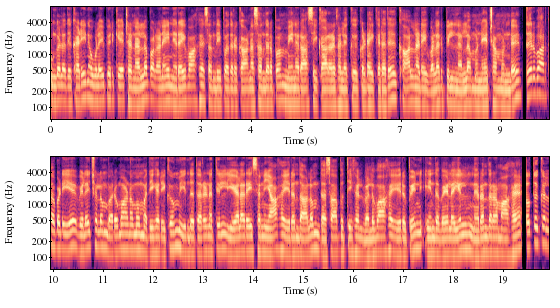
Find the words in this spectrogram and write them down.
உங்களது கடின உழைப்பிற்கேற்ற நல்ல பலனை நிறைவாக சந்திப்பதற்கான சந்தர்ப்பம் மீனராசிக்காரர்களுக்கு கிடைக்கிறது. கால்நடை வளர்ப்பில் நல்ல முன்னேற்றம் உண்டு. எதிர்பார்த்தபடியே விளைச்சலும் வருமானமும் அதிகரிக்கும். இந்த தருணத்தில் ஏழரை சனியாக இருந்தாலும் தசாபுத்திகள் வலுவாக இருப்பின் இந்த வேளையில் நிரந்தரமாக சொத்துக்கள்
